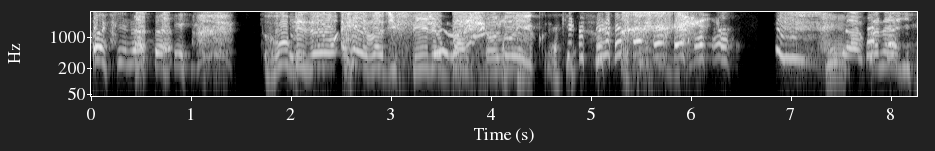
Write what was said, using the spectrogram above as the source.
Continua aí. Rubens é Eva de filho baixou no ícone. Não, quando, a gente,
